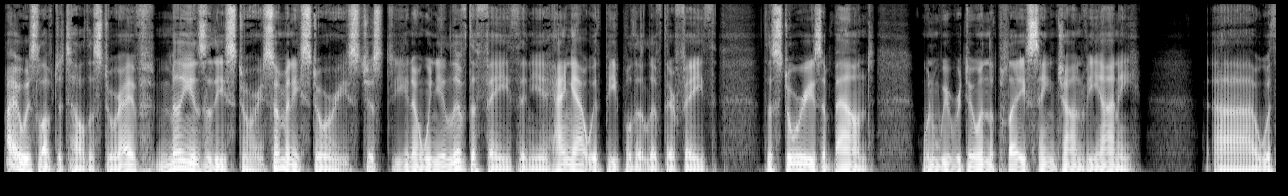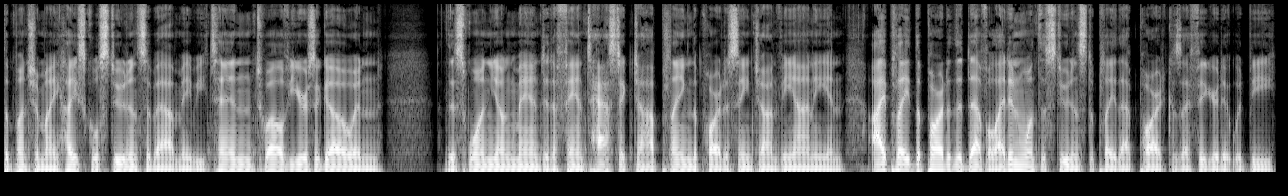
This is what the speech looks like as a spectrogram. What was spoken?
I always love to tell the story. I have millions of these stories, so many stories. Just you know, when you live the faith and you hang out with people that live their faith, the stories abound. When we were doing the play St. John Vianney uh, with a bunch of my high school students about maybe 10, 12 years ago, and this one young man did a fantastic job playing the part of St. John Vianney, and I played the part of the devil. I didn't want the students to play that part because I figured it would be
